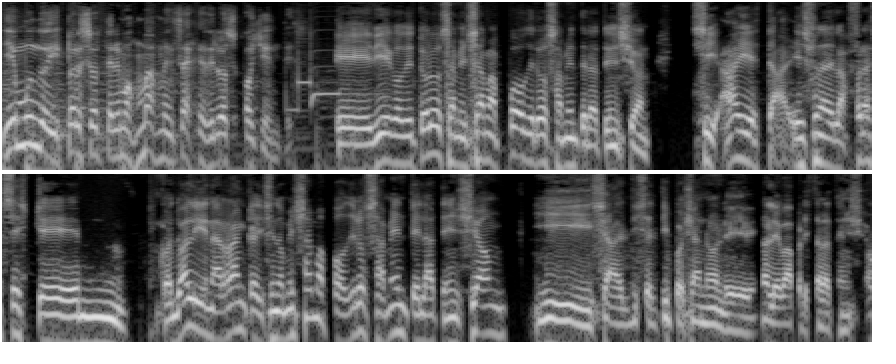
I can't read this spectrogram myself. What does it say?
Y en Mundo Disperso tenemos más mensajes de los oyentes. Eh, Diego de Tolosa me llama poderosamente la atención. Sí, ahí está. Es una de las frases que mm, cuando alguien arranca diciendo me llama poderosamente la atención y ya dice el tipo ya no le, no le va a prestar atención.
